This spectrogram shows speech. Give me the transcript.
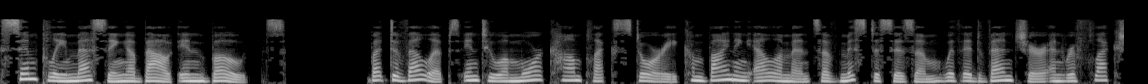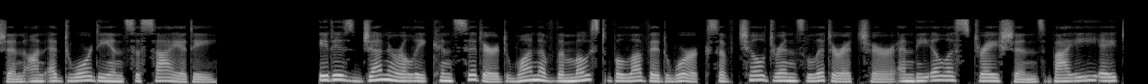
"...simply messing about in boats." but develops into a more complex story combining elements of mysticism with adventure and reflection on Edwardian society. It is generally considered one of the most beloved works of children's literature and the illustrations by E. H.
